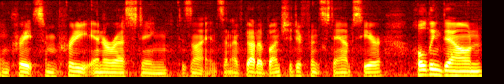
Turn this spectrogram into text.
and create some pretty interesting designs. And I've got a bunch of different stamps here. Holding down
